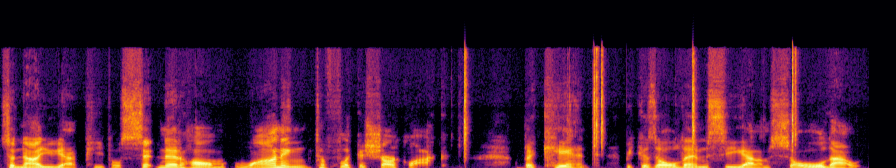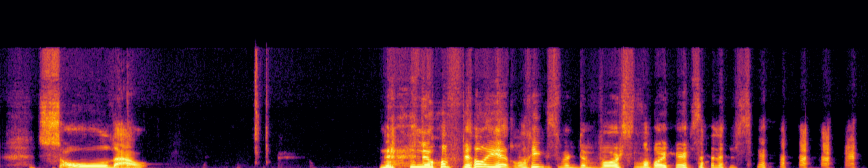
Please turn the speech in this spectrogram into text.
So now you got people sitting at home wanting to flick a shark lock, but can't because old MC got them sold out. Sold out. no affiliate links for divorce lawyers on MC.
